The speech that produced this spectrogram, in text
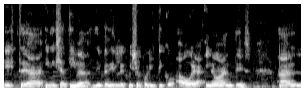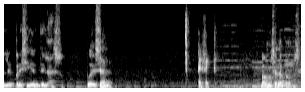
esta iniciativa de pedirle juicio político ahora y no antes al presidente Lazo. ¿Puede ser? Perfecto. Vamos a la pausa.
